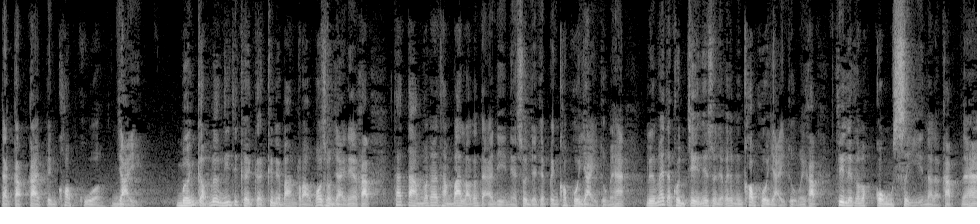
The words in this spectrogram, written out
แต่กลับกลายเป็นครอบครัวใหญ่ เหมือนกับเรื่องนี้ที่เคยเกิดขึ้นในบ้านเรา เพราะส่วนใหญ่เนี่ยนะครับถ้าตามวัฒนธรรมบ้านเราตั้งแต่อดีตเนี่ยส่วนใหญ่จะเป็นครอบครัวใหญ่ถูกไหมฮะหรือแม้แต่คนจีนนี่ส่วนใหญ่ก็จะเป็นครอบครัวใหญ่ถูกไหมครับที่เรียกกันว่ากงสีนั่นแหละครับนะฮะ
